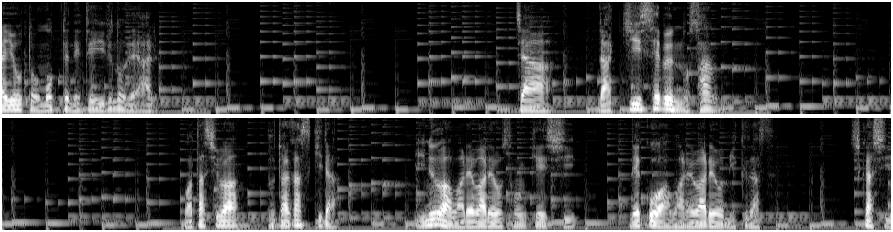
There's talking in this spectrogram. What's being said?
えようと思って寝ているのである。じゃあ、ラッキーセブンの3。私は豚が好きだ。犬は我々を尊敬し、猫は我々を見下す。しかし、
